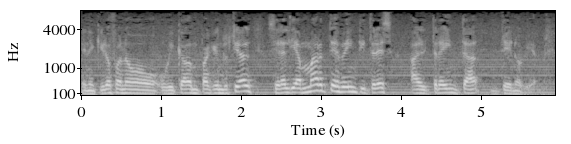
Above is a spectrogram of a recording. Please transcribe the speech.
en el quirófano ubicado en Parque Industrial será el día martes 23 al 30 de noviembre.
